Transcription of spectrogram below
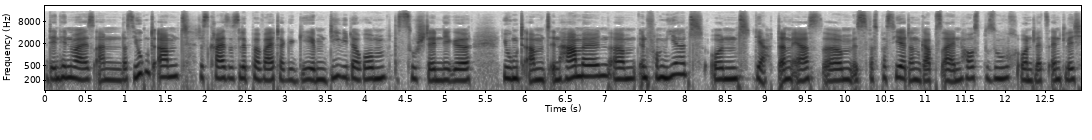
den Hinweis an das Jugendamt des Kreises Lippe weitergegeben, die wiederum das zuständige Jugendamt in Hameln ähm, informiert. Und ja, dann erst ähm, ist was passiert. Dann gab es einen Hausbesuch und letztendlich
